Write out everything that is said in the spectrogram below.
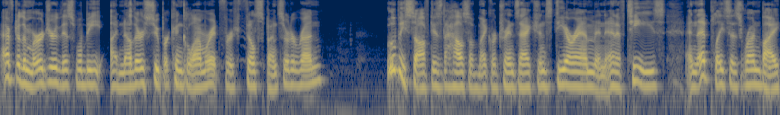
After the merger, this will be another super conglomerate for Phil Spencer to run. Ubisoft is the house of microtransactions, DRM, and NFTs, and that place is run by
